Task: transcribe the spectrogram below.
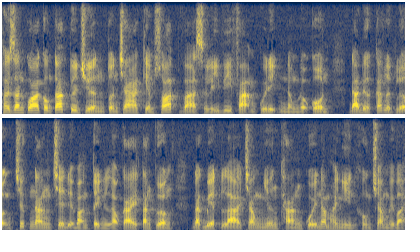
Thời gian qua, công tác tuyên truyền, tuần tra, kiểm soát và xử lý vi phạm quy định nồng độ cồn đã được các lực lượng chức năng trên địa bàn tỉnh Lào Cai tăng cường, đặc biệt là trong những tháng cuối năm 2017.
